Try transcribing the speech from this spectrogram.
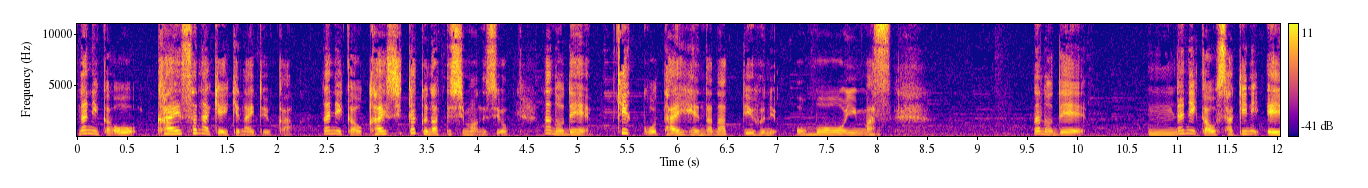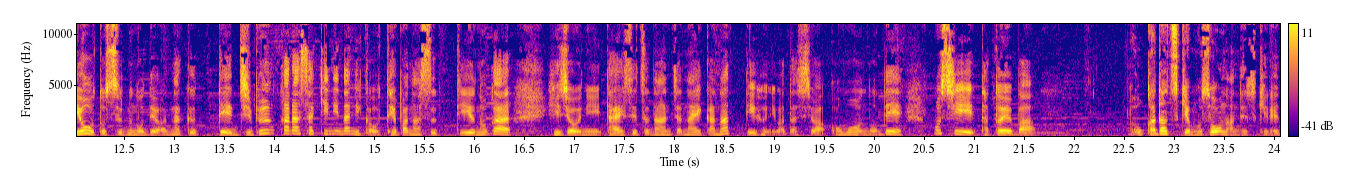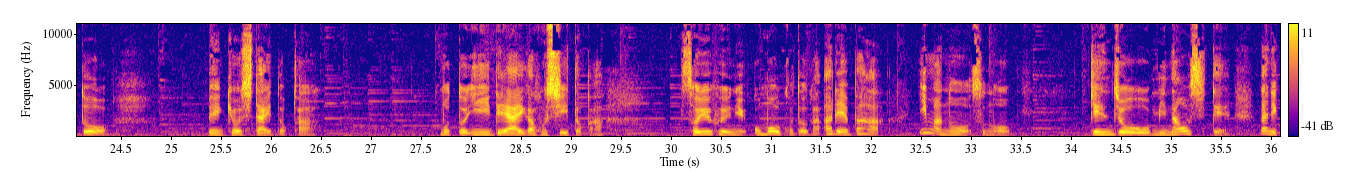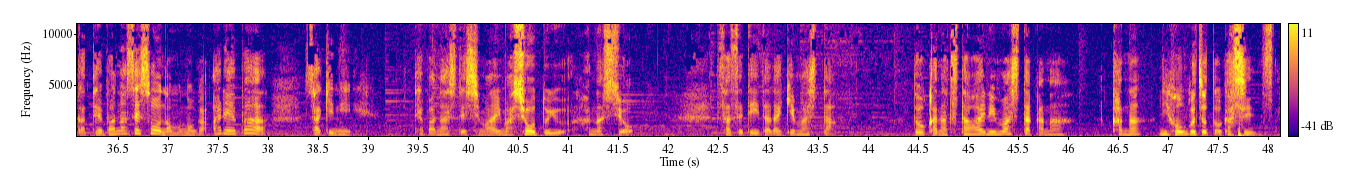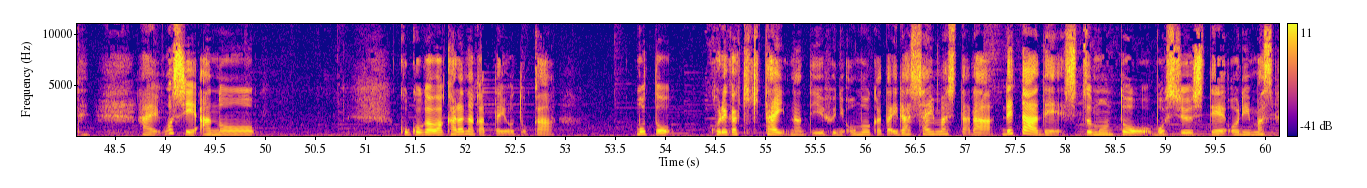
何かを返さなきゃいけないというか何かを返したくなってしまうんですよ。なので結構大変だなっていうふうに思います。なのでうん何かを先に得ようとするのではなくって自分から先に何かを手放すっていうのが非常に大切なんじゃないかなっていうふうに私は思うのでもし例えばお片付けもそうなんですけれど勉強したいとかもっといい出会いが欲しいとかそういうふうに思うことがあれば今のその現状を見直して何か手放せそうなものがあれば先に手放してしまいましょうという話をさせていただきました。どうかな伝わりましたかな？かな日本語ちょっとおかしいですね。はい。もしあのここが分からなかったよとかもっとこれが聞きたいなんていうふうに思う方いらっしゃいましたらレターで質問等を募集しております。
